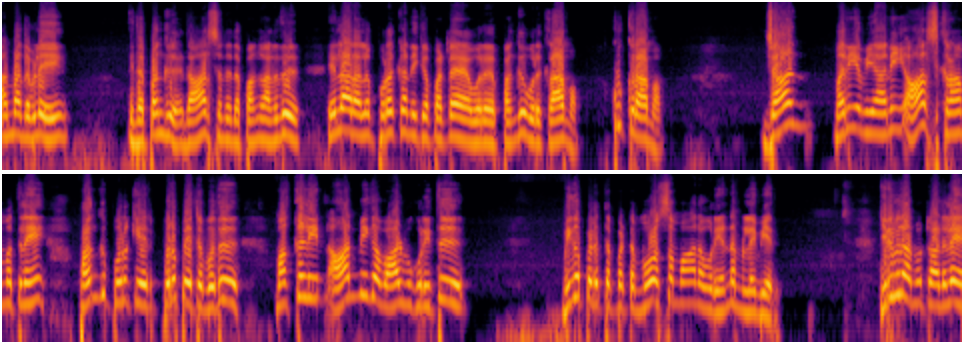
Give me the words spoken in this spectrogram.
அன்பாந்தவளே இந்த பங்கு இந்த ஆர்ஸ் என்ற இந்த பங்கானது எல்லாராலும் புறக்கணிக்கப்பட்ட ஒரு பங்கு ஒரு கிராமம் குக்கிராமம். ஜான் மரியமியானி ஆர்ஸ் கிராமத்திலே பங்கு பொறுக்கே பொறுப்பேற்ற போது மக்களின் ஆன்மீக வாழ்வு குறித்து மிகப்படுத்தப்பட்ட மோசமான ஒரு எண்ணம் நிலவியது. இருபதாம் நூற்றாண்டிலே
